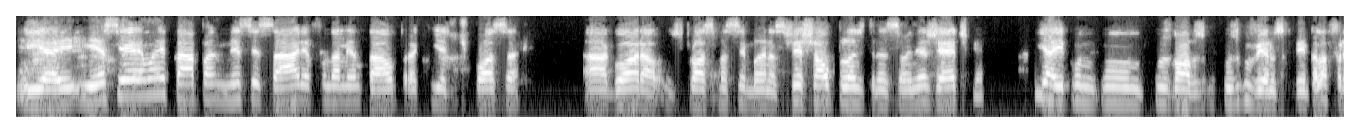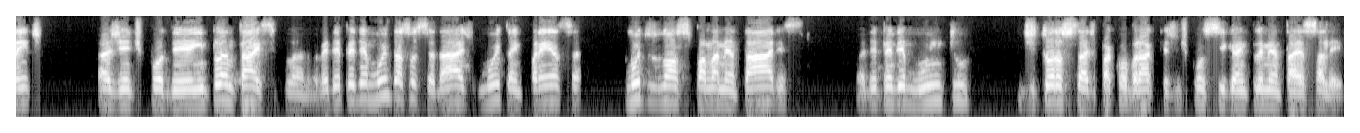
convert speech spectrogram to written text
e, e essa é uma etapa necessária, fundamental, para que a gente possa agora, nas próximas semanas, fechar o plano de transição energética e aí com, com os novos com os governos que vêm pela frente, a gente poder implantar esse plano. Vai depender muito da sociedade, muito da imprensa, muito dos nossos parlamentares, vai depender muito de toda a sociedade para cobrar que a gente consiga implementar essa lei.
